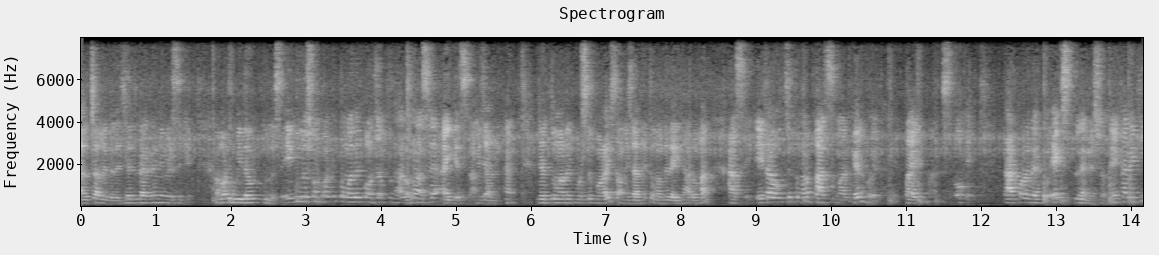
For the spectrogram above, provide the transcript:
আলট্রা লেভেলে যেহেতু ঢাকা ইউনিভার্সিটি আবার উইদাউট ক্লুজ এগুলো সম্পর্কে তোমাদের পর্যাপ্ত ধারণা আছে? আই গেস আমি জানি হ্যাঁ? যেহেতু তোমাদের কোর্সে পড়াইছো, আমি জানি তোমাদের এই ধারণা আছে। এটা হচ্ছে তোমার পাঁচ মার্কের হয়ে থাকে ফাইভ মার্কস ওকে তারপরে দেখো এক্সপ্লেনেশন এখানে কি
